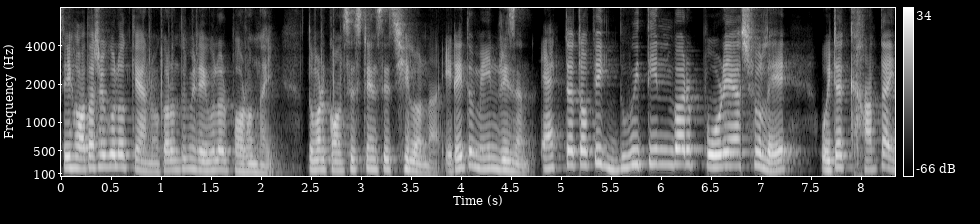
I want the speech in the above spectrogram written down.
সেই হতাশাগুলো কেন? কারণ তুমি রেগুলার পড়ো নাই। তোমার কনসিস্টেন্সি ছিল না। এটাই তো মেইন রিজন একটা টপিক দুই, তিনবার পড়ে আসলে ওইটা খাতায়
